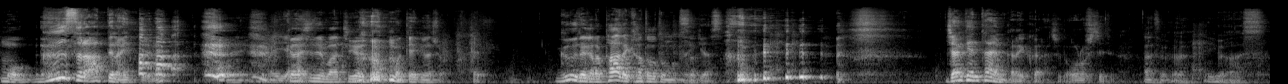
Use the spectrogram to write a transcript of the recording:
もうグーすら合ってないっていうね。ガチで間違えたもう一回行きましょう。はいグーだからパーで勝とうと思ってたいきます。じゃんけんタイムから行くから、ちょっと下ろしてて。あそううん、いきます。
